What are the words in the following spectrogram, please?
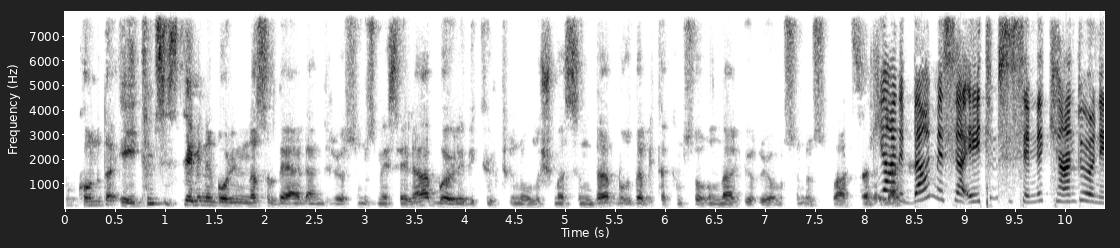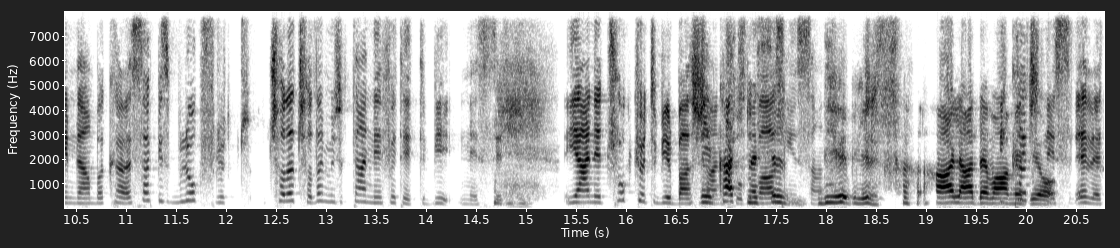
Bu konuda eğitim sisteminin rolünü nasıl değerlendiriyorsunuz mesela böyle bir kültürün oluşmasında? Burada bir takım sorunlar görüyor musunuz? Varsa? Yani ben mesela eğitim sistemine kendi örneğimden bakarsak biz blok flüt çala çala müzikten nefret etti bir nesil. Yani çok kötü bir başlangıç Birkaç oldu bazı insanlar. diyebiliriz. Hala devam Birkaç ediyor. Birkaç nesil evet.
